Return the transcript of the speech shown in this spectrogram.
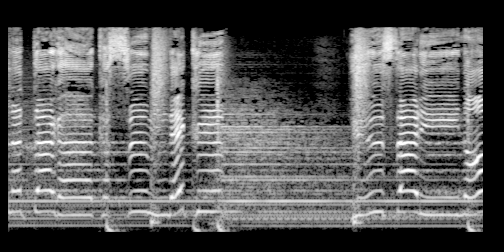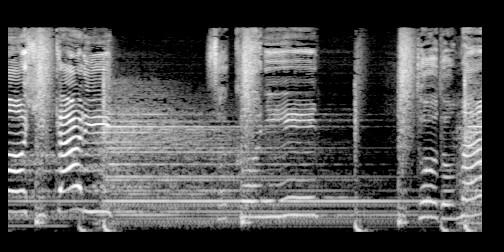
なたが霞んでく。夕りの光。そこにとどまる。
